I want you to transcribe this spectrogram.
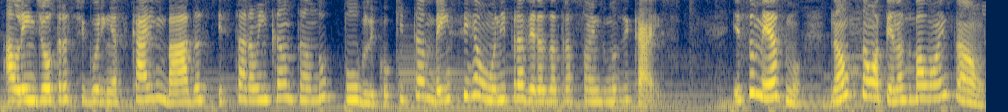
além de outras figurinhas carimbadas, estarão encantando o público, que também se reúne para ver as atrações musicais. Isso mesmo, não são apenas balões, não.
